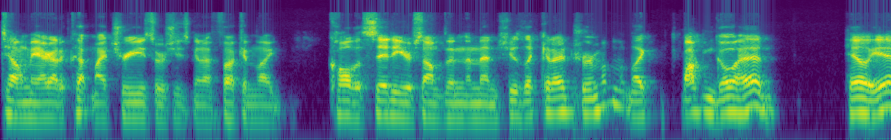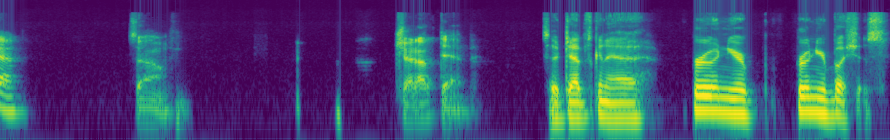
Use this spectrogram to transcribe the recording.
tell me I gotta cut my trees, or she's gonna fucking like call the city or something. And then she was like, "Can I trim them?" I'm like, "Fucking go ahead, hell yeah." So, shout out Deb. So Deb's gonna prune your prune your bushes.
